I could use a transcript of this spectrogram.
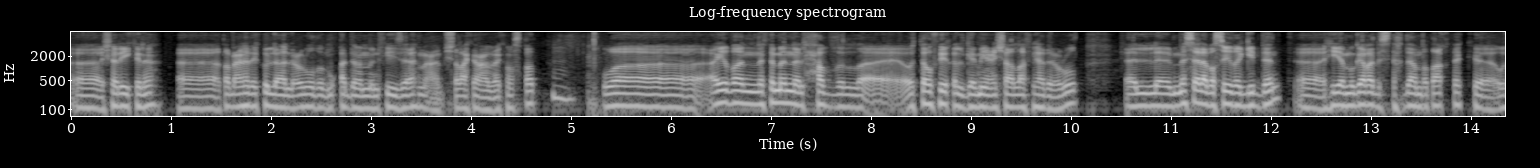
آه شريكنا. آه طبعا هذه كلها العروض المقدمة من فيزا مع بالشراكه مع بنك مسقط وأيضا نتمنى الحظ والتوفيق للجميع إن شاء الله في هذه العروض. المسألة بسيطة جدا آه، هي مجرد استخدام بطاقتك آه،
